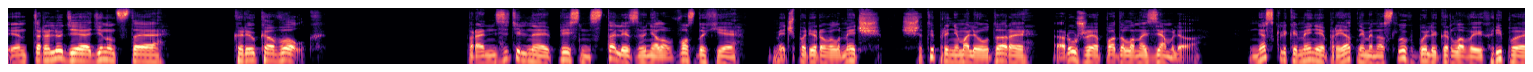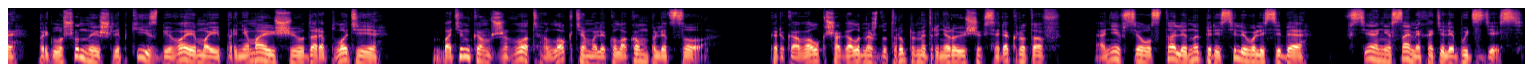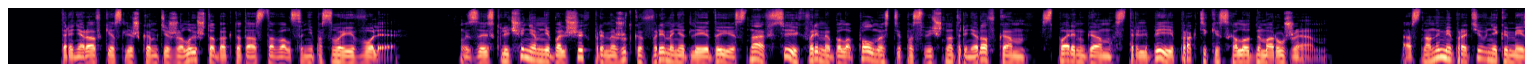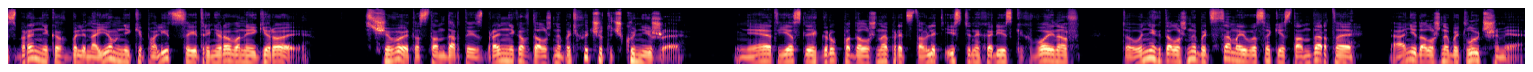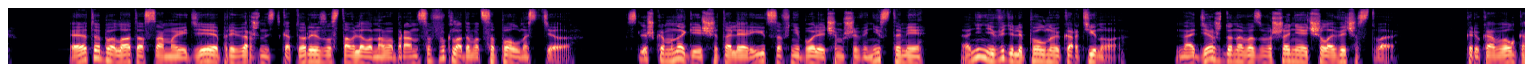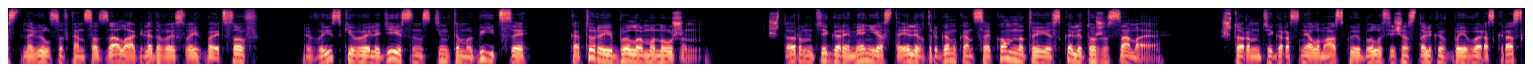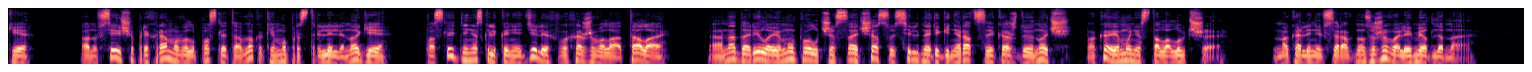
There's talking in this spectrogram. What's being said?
Интерлюдия 11. Крюковолк. Пронзительная песнь стали звенела в воздухе, меч парировал меч, щиты принимали удары, оружие падало на землю. Несколько менее приятными на слух были горловые хрипы, приглушенные шлепки, избиваемые, принимающие удары плоти, ботинком в живот, локтем или кулаком по лицу. Крюковолк шагал между трупами тренирующихся рекрутов. Они все устали, но пересиливали себя, все они сами хотели быть здесь. Тренировки слишком тяжелы, чтобы кто-то оставался не по своей воле. За исключением небольших промежутков времени для еды и сна, все их время было полностью посвящено тренировкам, спаррингам, стрельбе и практике с холодным оружием. Основными противниками избранников были наемники, полиция и тренированные герои. С чего это стандарты избранников должны быть хоть чуточку ниже? Нет, если их группа должна представлять истинных арийских воинов, то у них должны быть самые высокие стандарты, а они должны быть лучшими. Это была та самая идея, приверженность которой заставляла новобранцев выкладываться полностью. Слишком многие считали арийцев не более чем шовинистами, они не видели полную картину. Надежда на возвышение человечества. Крюковолк остановился в конце зала, оглядывая своих бойцов, выискивая людей с инстинктом убийцы, который был ему нужен. Шторм, Тигр и Менья стояли в другом конце комнаты и искали то же самое. Шторм, Тигр снял маску и был сейчас только в боевой раскраске. Он все еще прихрамывал после того, как ему прострелили ноги. Последние несколько недель их выхаживала Атала. Она дарила ему полчаса-час усиленной регенерации каждую ночь, пока ему не стало лучше. Но колени все равно заживали медленно.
